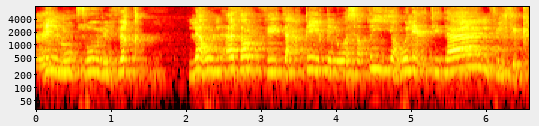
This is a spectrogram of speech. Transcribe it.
علم أصول الفقه له الأثر في تحقيق الوسطية والاعتدال في الفكر.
